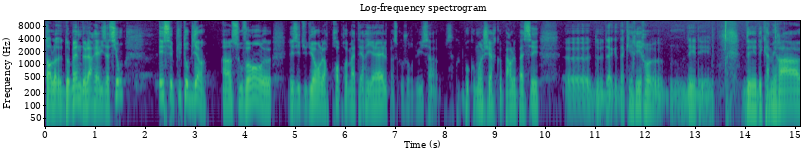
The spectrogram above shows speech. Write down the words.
dans le domaine de la réalisation, et c'est plutôt bien. Hein. souvent, euh, les étudiants ont leur propre matériel, parce qu'aujourd'hui, ça, coûte beaucoup moins cher que par le passé euh, d'acquérir des, des, caméras.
